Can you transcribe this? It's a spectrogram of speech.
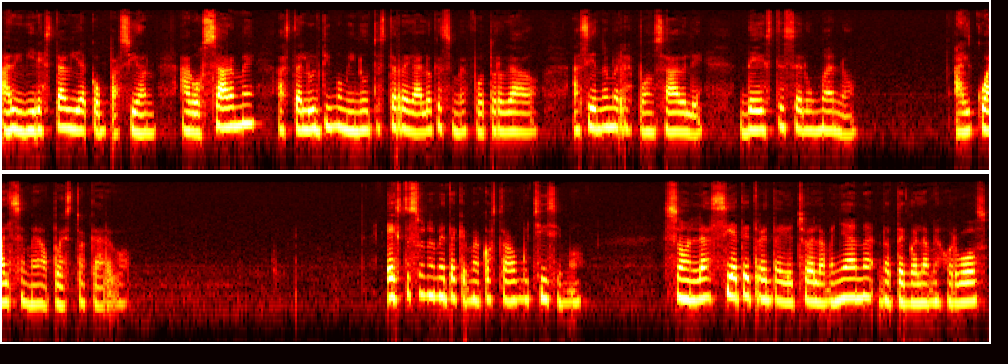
a vivir esta vida con pasión, a gozarme hasta el último minuto este regalo que se me fue otorgado, haciéndome responsable de este ser humano al cual se me ha puesto a cargo. Esta es una meta que me ha costado muchísimo. Son las 7.38 de la mañana, no tengo la mejor voz,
